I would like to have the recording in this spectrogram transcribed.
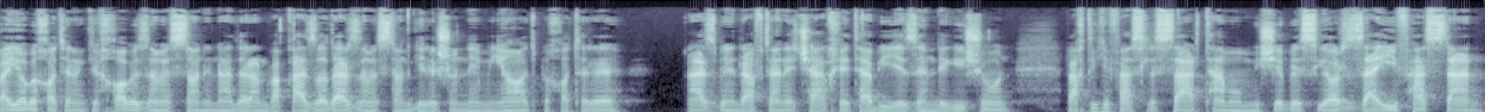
و یا به خاطر اینکه خواب زمستانی ندارن و غذا در زمستان گیرشون نمیاد به خاطر از بین رفتن چرخه طبیعی زندگیشون وقتی که فصل سرد تمام میشه بسیار ضعیف هستن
